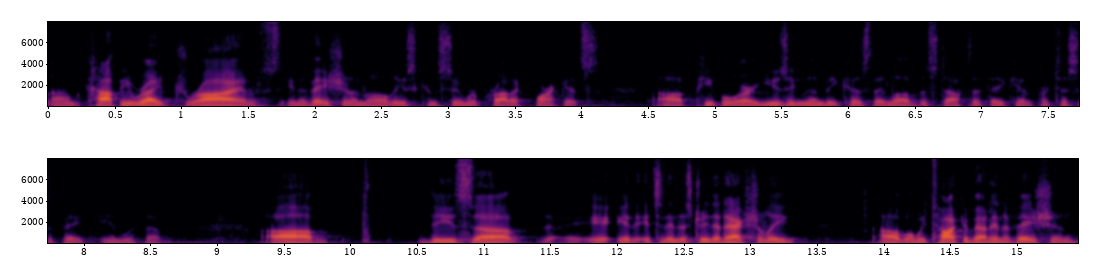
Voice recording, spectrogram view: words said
Um, copyright drives innovation in all these consumer product markets. Uh, people are using them because they love the stuff that they can participate in with them. Um, these, uh, it, it's an industry that actually, uh, when we talk about innovation,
